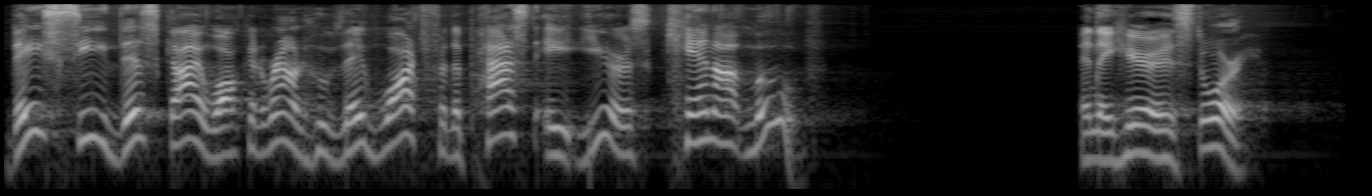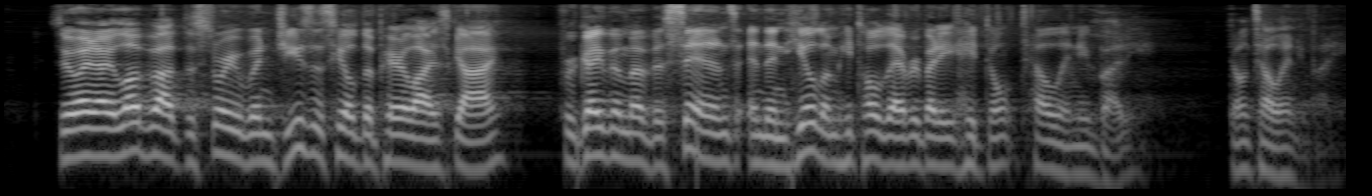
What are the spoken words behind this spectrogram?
they see this guy walking around who they've watched for the past eight years cannot move. And they hear his story. So, what I love about the story when Jesus healed the paralyzed guy, forgave him of his sins, and then healed him, he told everybody, hey, don't tell anybody. Don't tell anybody.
